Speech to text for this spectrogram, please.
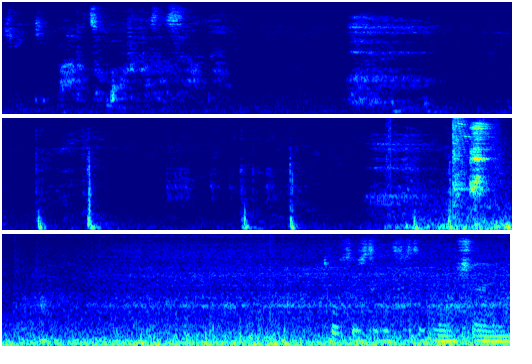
Dzięki bardzo, kurwa, zasrane. Tu coś takiego, coś takiego wyłączenia.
